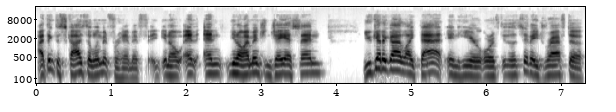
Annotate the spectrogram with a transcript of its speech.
I think the sky's the limit for him. If you know, and and you know, I mentioned JSN. You get a guy like that in here, or if let's say they draft a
